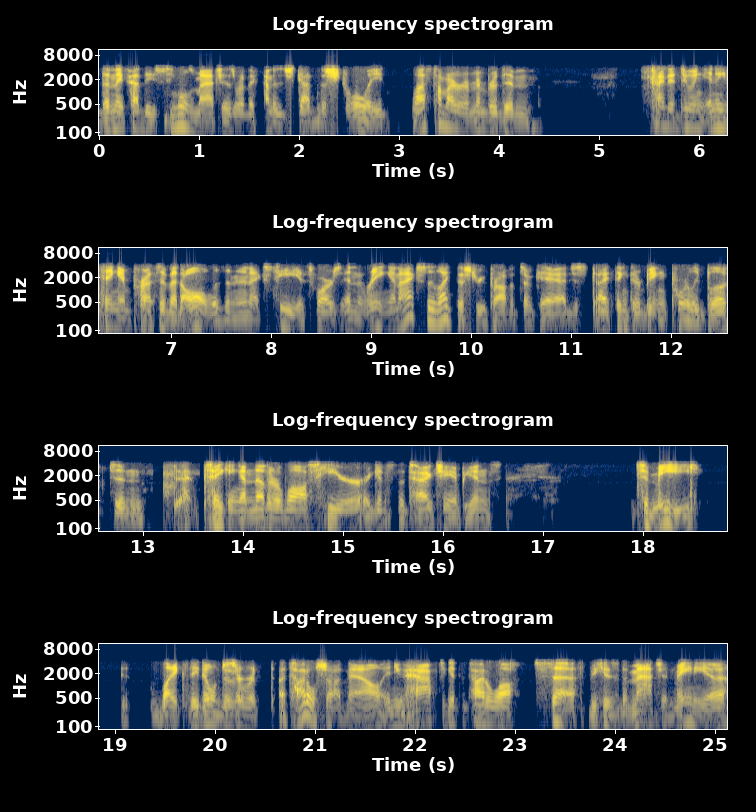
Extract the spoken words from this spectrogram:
then they've had these singles matches where they've kind of just gotten destroyed. Last time I remember them kind of doing anything impressive at all was in NXT as far as in the ring. And I actually like the Street Profits. Okay, I just I think they're being poorly booked and taking another loss here against the tag champions. To me, like they don't deserve a, a title shot now, and you have to get the title off Seth because the match at Mania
